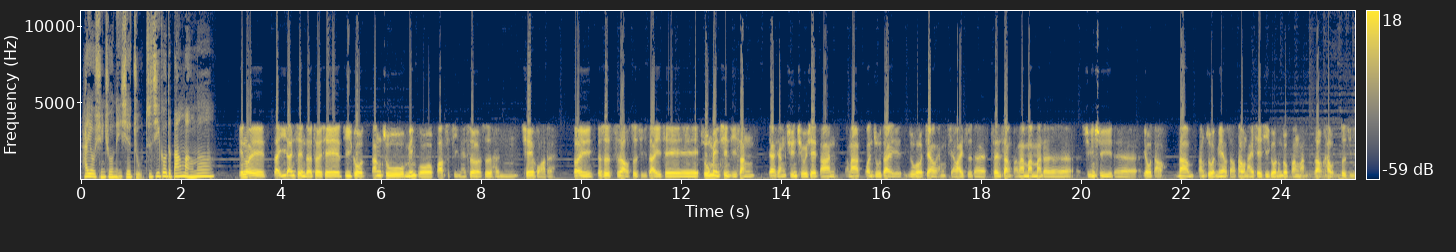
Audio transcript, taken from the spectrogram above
还有寻求哪些组织机构的帮忙呢？因为在宜兰县的这些机构，当初民国八十几年时候是很缺乏的，所以就是只好自己在一些书面信息上，要想寻求一些答案，把它灌注在如何教养小孩子的身上，把它慢慢的循序的诱导。那当初也没有找到哪一些机构能够帮忙，只好靠自己。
